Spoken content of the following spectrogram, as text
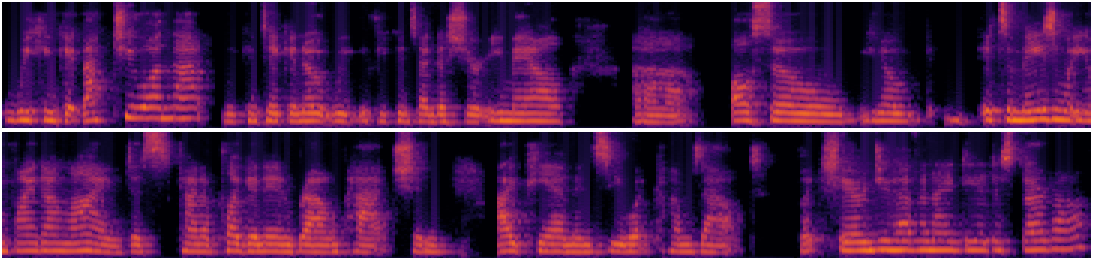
we can get back to you on that. We can take a note we, if you can send us your email. Uh, also, you know, it's amazing what you can find online. Just kind of plugging in brown patch and IPM and see what comes out. But Sharon, do you have an idea to start off?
